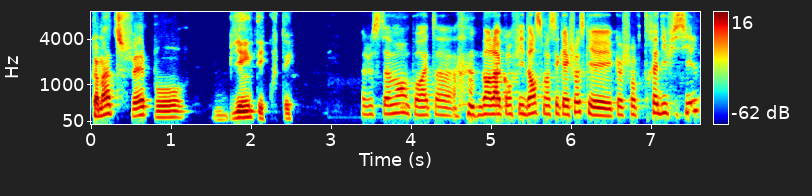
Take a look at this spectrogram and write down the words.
Comment tu fais pour bien t'écouter? Justement, pour être euh, dans la confidence, moi, c'est quelque chose qui est, que je trouve très difficile.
